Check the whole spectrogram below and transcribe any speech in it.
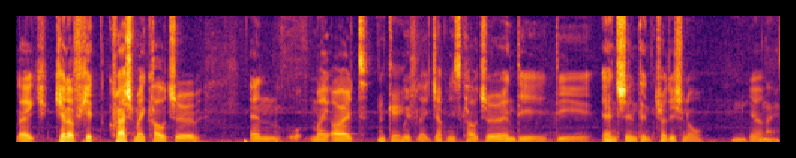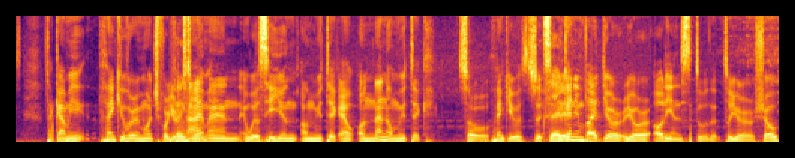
like kind of hit crash my culture and w- my art Okay. with like japanese culture and the the ancient and traditional Mm, yeah. Nice. Takami, thank you very much for your Thanks, time, and we'll see you on, on Mutek, uh, on Nano Mutek. So thank you. So you can invite your, your audience to the, to your show.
